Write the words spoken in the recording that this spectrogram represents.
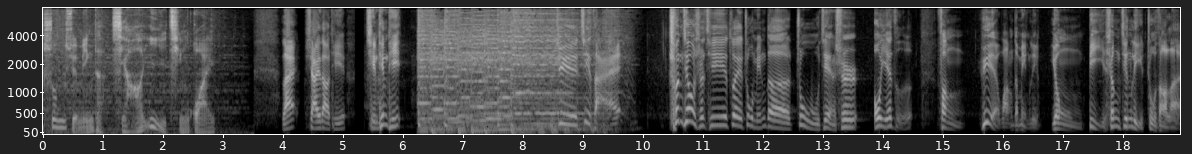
双雪明的侠义情怀。来，下一道题，请听题。据记载，春秋时期最著名的铸剑师欧冶子，奉越王的命令，用毕生精力铸造了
